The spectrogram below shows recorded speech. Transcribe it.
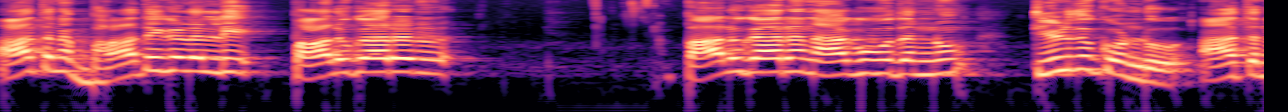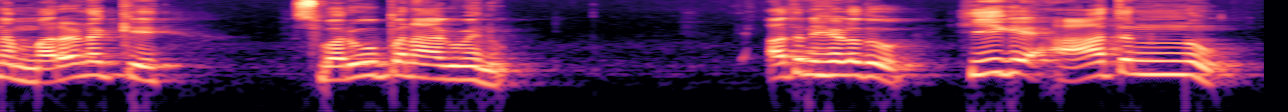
ಆತನ ಬಾಧೆಗಳಲ್ಲಿ ಪಾಲುಗಾರರ, ಪಾಲುಗಾರನಾಗುವುದನ್ನು ತಿಳಿದುಕೊಂಡು ಆತನ ಮರಣಕ್ಕೆ ಸ್ವರೂಪನಾಗುವೆನು. ಆತನು ಹೇಳೋದು, ಹೀಗೆ ಆತನನ್ನು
